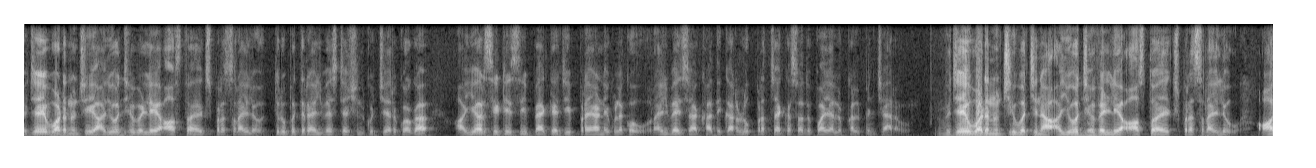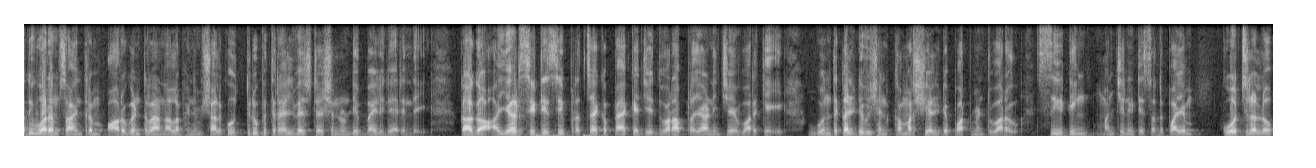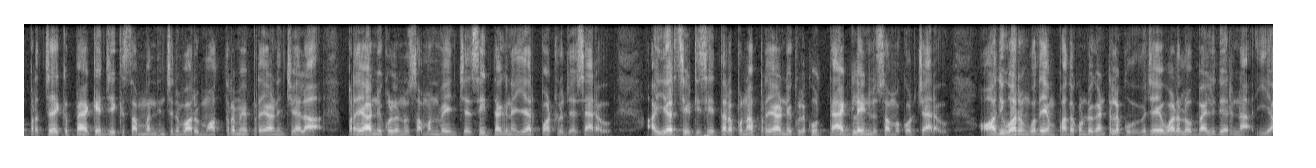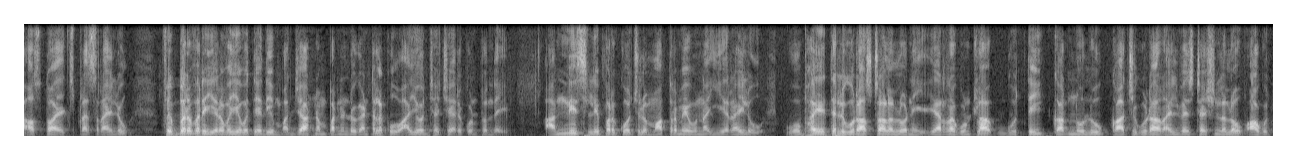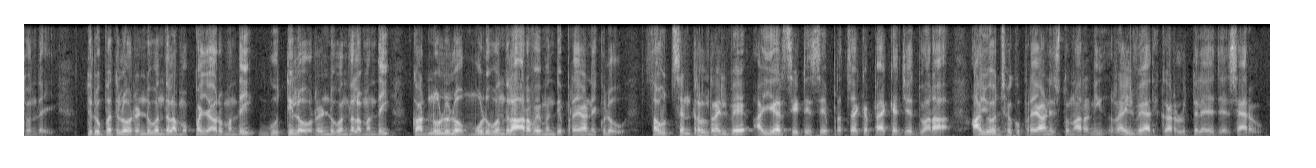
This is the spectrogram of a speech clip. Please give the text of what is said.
విజయవాడ నుంచి అయోధ్య వెళ్ళే ఆస్థా ఎక్స్ప్రెస్ రైలు తిరుపతి రైల్వే స్టేషన్కు చేరుకోగా ఐఆర్సీటీసీ ప్యాకేజీ ప్రయాణికులకు రైల్వే శాఖ అధికారులు ప్రత్యేక సదుపాయాలు కల్పించారు. విజయవాడ నుంచి వచ్చిన అయోధ్య వెళ్ళే ఆస్థా ఎక్స్ప్రెస్ రైలు ఆదివారం సాయంత్రం ఆరు గంటల నలభై నిమిషాలకు తిరుపతి రైల్వే స్టేషన్ నుండి బయలుదేరింది. కాగా ఐఆర్సీటీసీ ప్రత్యేక ప్యాకేజీ ద్వారా ప్రయాణించే వారికి గుంతకల్ డివిజన్ కమర్షియల్ డిపార్ట్మెంట్ వారు సీటింగ్ మంచినీటి సదుపాయం కోచ్లలో ప్రత్యేక ప్యాకేజీకి సంబంధించిన వారు మాత్రమే ప్రయాణించేలా ప్రయాణికులను సమన్వయం చేసి తగిన ఏర్పాట్లు చేశారు. ఐఆర్సీటీసీ తరపున ప్రయాణికులకు ట్యాగ్ లైన్లు సమకూర్చారు. ఆదివారం ఉదయం పదకొండు గంటలకు విజయవాడలో బయలుదేరిన ఈ ఆస్తా ఎక్స్ప్రెస్ రైలు ఫిబ్రవరి ఇరవైవ తేదీ మధ్యాహ్నం పన్నెండు గంటలకు అయోధ్య చేరుకుంటుంది. అన్ని స్లీపర్ కోచ్లు మాత్రమే ఉన్న ఈ రైలు ఉభయ తెలుగు రాష్ట్రాలలోని ఎర్రగుంట్ల గుత్తి కర్నూలు కాచిగూడ రైల్వే స్టేషన్లలో ఆగుతుంది. తిరుపతిలో రెండు వందల ముప్పై ఆరు మంది గుత్తిలో రెండు వందల మంది కర్నూలులో మూడు వందల అరవై మంది ప్రయాణికులు సౌత్ సెంట్రల్ రైల్వే ఐఆర్సీటీసీ ప్రత్యేక ప్యాకేజీ ద్వారా అయోధ్యకు ప్రయాణిస్తున్నారని రైల్వే అధికారులు తెలియజేశారు.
